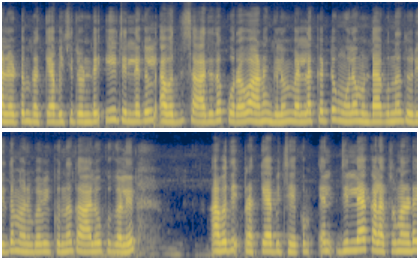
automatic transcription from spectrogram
അലർട്ടും പ്രഖ്യാപിച്ചിട്ടുണ്ട്. ഈ ജില്ലകളിൽ അവധി സാധ്യത കുറവാണെങ്കിലും വെള്ളക്കെട്ട് മൂലമുണ്ടാകുന്ന ദുരിതം അനുഭവിക്കുന്ന താലൂക്കുകളിൽ അവധി പ്രഖ്യാപിച്ചേക്കും. ജില്ലാ കളക്ടർമാരുടെ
